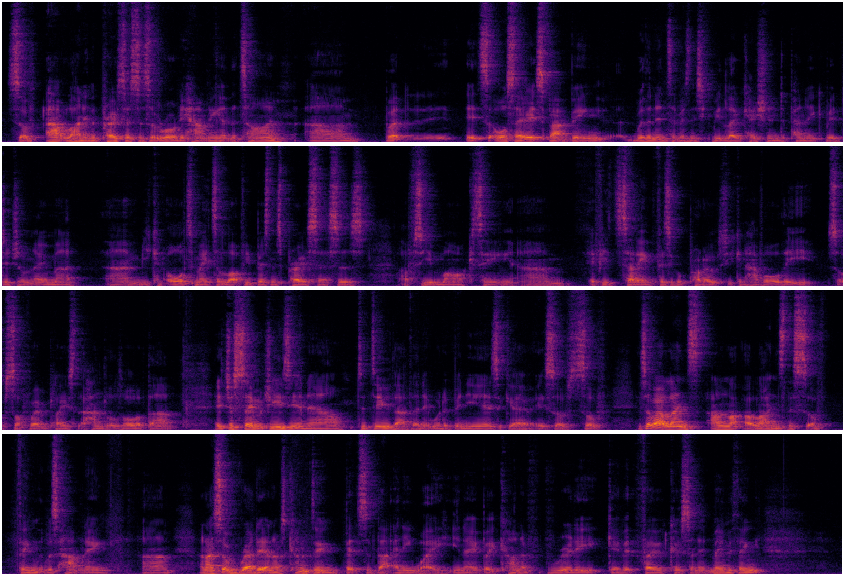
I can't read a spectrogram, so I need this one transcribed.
sort of outlining the processes that were already happening at the time. Um, but it's also it's about being with an internet business. You can be location independent. You can be a digital nomad. Um, you can automate a lot of your business processes. Obviously, your marketing. Um, if you're selling physical products, you can have all the sort of software in place that handles all of that. It's just so much easier now to do that than it would have been years ago. It sort of sort of it sort of outlines outlines this sort of thing that was happening. Um, and I sort of read it, and I was kind of doing bits of that anyway, you know. But it kind of really gave it focus, and it made me think,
